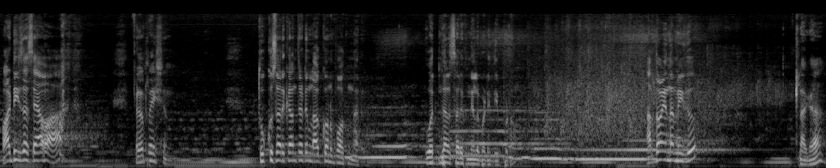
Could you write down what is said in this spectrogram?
వాట్ ఈజ్ ద సేవ? ఫిల్టరేషన్ తుక్కు సరుకు అంతటిని లాక్కొని పోతున్నారు. ఒరిజినల్ సరుకు నిలబడింది ఇప్పుడు. అర్థమైందా మీకు? ఇట్లాగా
